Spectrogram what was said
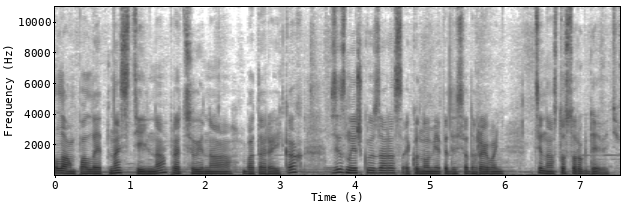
Лампа LED настільна, працює на батарейках. Зі знижкою зараз економія 50 гривень, ціна 149.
